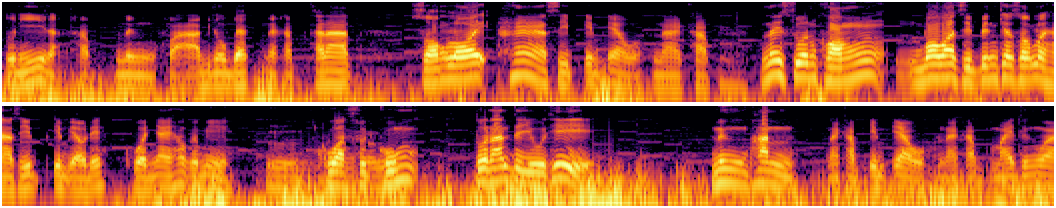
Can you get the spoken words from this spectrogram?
ตัวนี้นะครับหนึ่งฝาอะมิโนแบคนะครับขนาด 250 ml นะครับ ในส่วนของบอว่าสิเป็นแค่ 250 ml เด้ขวดใหญ่เท่ากับมีอืมขวดสุดคุ้ม ตัวนั้นจะอยู่ที่ 1,000 นะครับ ml นะครับ หมายถึงว่า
